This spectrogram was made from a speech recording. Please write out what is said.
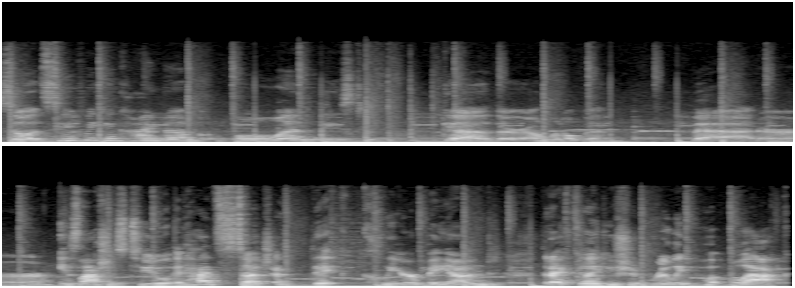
so let's see if we can kind of blend these together a little bit better. These lashes too, it had such a thick clear band that I feel like you should really put black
